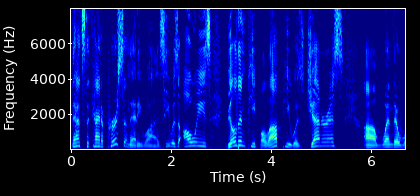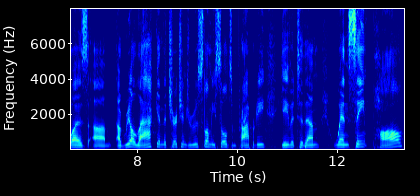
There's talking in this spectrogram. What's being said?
that's the kind of person that he was. He was always building people up, he was generous. Uh, when there was um, a real lack in the church in Jerusalem, he sold some property, gave it to them. When St. Paul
